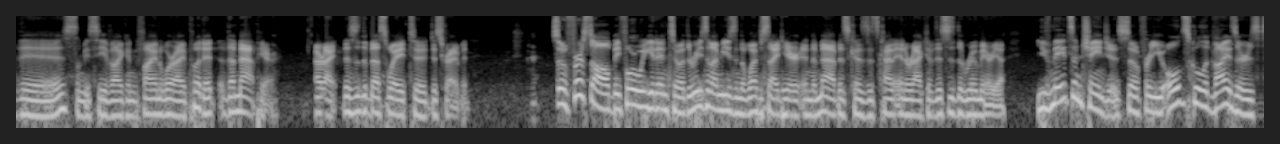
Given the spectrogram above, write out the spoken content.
this. Let me see if I can find where I put it. The map here. All right, this is the best way to describe it. So first of all, before we get into it, the reason I'm using the website here in the map is because it's kind of interactive. This is the room area. You've made some changes. So for you old school advisors,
